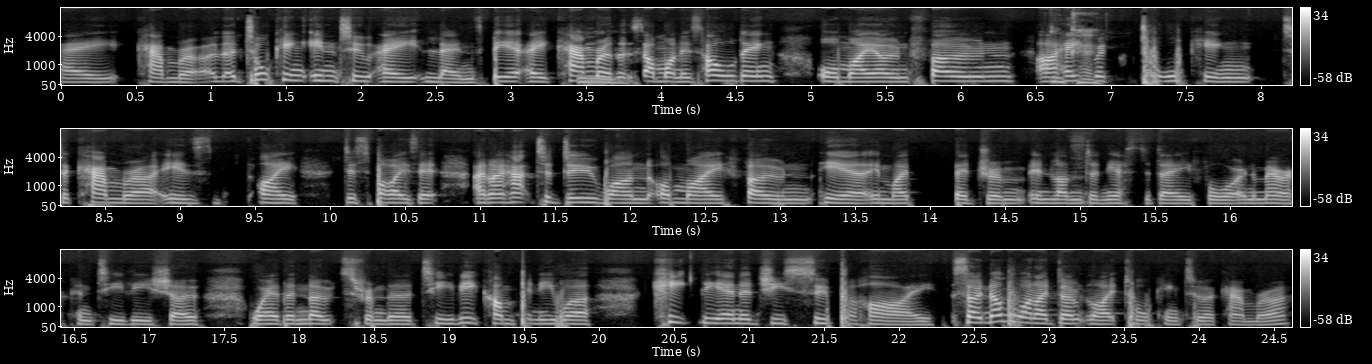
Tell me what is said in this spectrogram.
a camera, uh, talking into a lens, be it a camera Mm. that someone is holding or my own phone. I Okay. hate re- talking to camera. Is I despise it, and I had to do one on my phone here in my bedroom in London yesterday for an American TV show where the notes from the TV company were keep the energy super high. So number one, I don't like talking to a camera.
